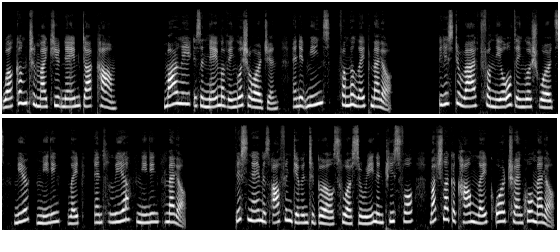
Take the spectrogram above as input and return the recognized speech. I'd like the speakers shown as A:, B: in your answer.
A: Welcome to mycutename.com. Marleigh is a name of English origin, and it means, from the lake meadow. It is derived from the Old English words, mere, meaning lake, and lea, meaning meadow. This name is often given to girls who are serene and peaceful, much like a calm lake or a tranquil meadow.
